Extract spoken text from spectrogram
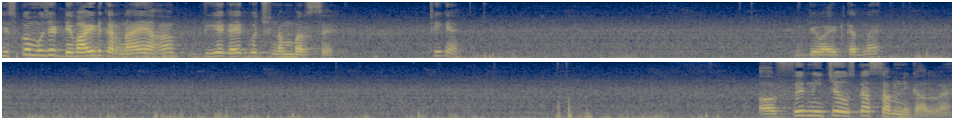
इसको मुझे डिवाइड करना है यहाँ दिए गए कुछ नंबर से। ठीक है? डिवाइड करना है। और फिर नीचे उसका सम निकालना है।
